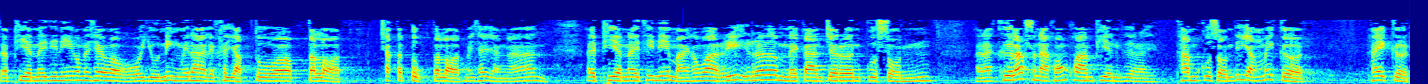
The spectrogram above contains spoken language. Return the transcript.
ต่เพียรในที่นี้ก็ไม่ใช่ว่าโหอยู่นิ่งไม่ได้เลยขยับตัวตลอดชักกระตุกตลอดไม่ใช่อย่างนั้นไอเพียรในที่นี้หมายความว่าริเริ่มในการเจริญกุศลนะคือลักษณะของความเพียรคืออะไรทำกุศลที่ยังไม่เกิดให้เกิด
